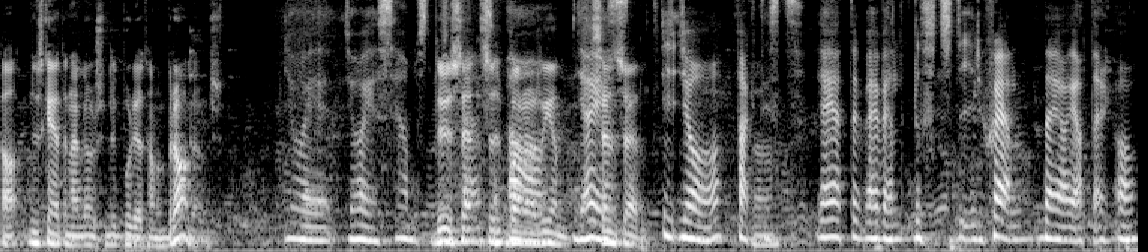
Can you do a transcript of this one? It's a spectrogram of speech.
ja, nu ska jag äta den här lunchen, nu borde jag ta en bra lunch. Jag är, jag är sämst. Du är sen- bara rent jag är- sensuellt. Ja, faktiskt. Jag, äter, jag är väldigt luststyrd själv när jag äter. Ja.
